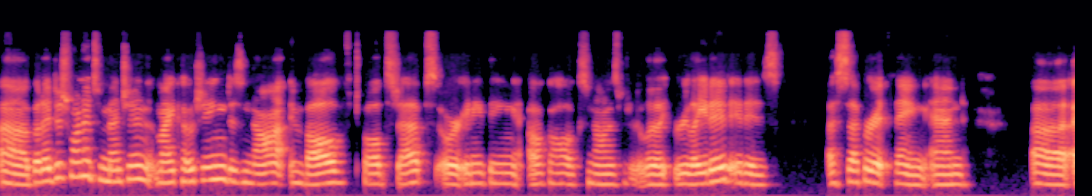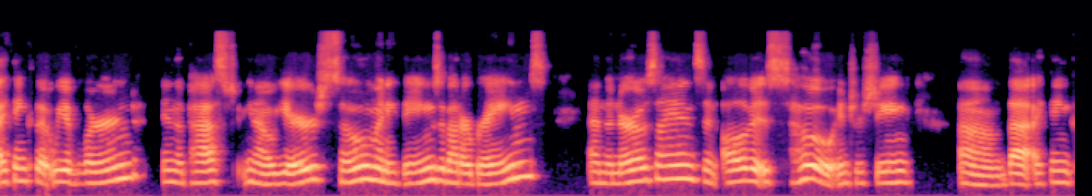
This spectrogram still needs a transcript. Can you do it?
Uh, but I just wanted to mention that my coaching does not involve 12 steps or anything Alcoholics Anonymous related. It is a separate thing. And uh, I think that we have learned in the past, you know, years so many things about our brains and the neuroscience, and all of it is so interesting um, that I think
